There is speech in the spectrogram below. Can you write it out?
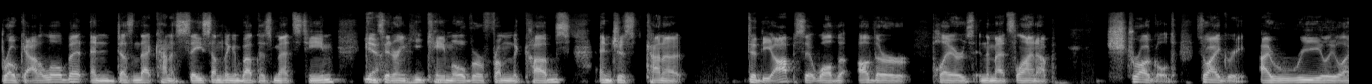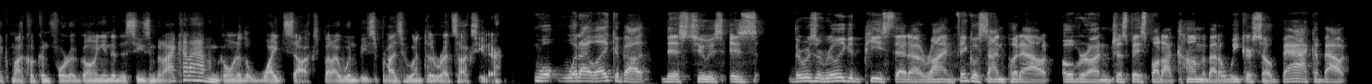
broke out a little bit. And doesn't that kind of say something about this Mets team, considering yeah. he came over from the Cubs and just kind of did the opposite while the other players in the Mets lineup struggled. So I agree. I really like Michael Conforto going into the season, but I kind of have him going to the White Sox, but I wouldn't be surprised if he went to the Red Sox either. Well, what I like about this too is is there was a really good piece that uh, Ryan Finkelstein put out over on justbaseball.com about a week or so back about,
